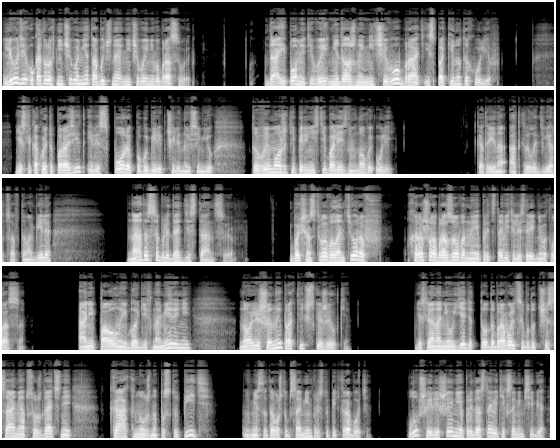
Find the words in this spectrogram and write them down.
Люди, у которых ничего нет, обычно ничего и не выбрасывают. Да, и помните, вы не должны ничего брать из покинутых ульев. Если какой-то паразит или споры погубили пчелиную семью, то вы можете перенести болезнь в новый улей. Катрина открыла дверцу автомобиля. Надо соблюдать дистанцию. Большинство волонтеров — хорошо образованные представители среднего класса. Они полны благих намерений, но лишены практической жилки. Если она не уедет, то добровольцы будут часами обсуждать с ней, как нужно поступить, вместо того, чтобы самим приступить к работе. Лучшее решение — предоставить их самим себе.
